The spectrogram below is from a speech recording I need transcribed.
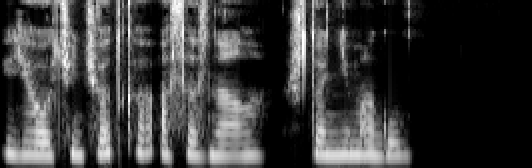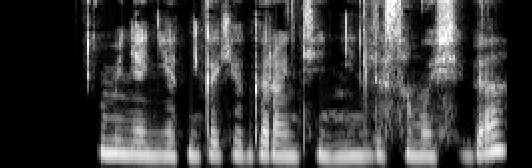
я очень четко осознала, что не могу. У меня нет никаких гарантий ни для самой себя,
